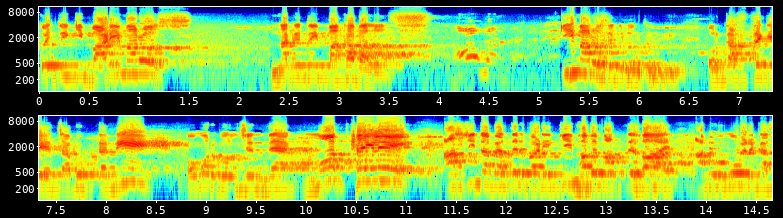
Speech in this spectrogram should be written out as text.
কই, তুই কি বাড়ি মারস নাকি তুই পাখা বালাস কি মারস এগুলো তুই? ওর কাছ থেকে চাবুকটা নিয়ে ওমর বলছেন, দেখ, মদ খাইলে আশিটা বেতের বাড়ি কীভাবে মারতে হয়? আমি ওমরের কাছ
